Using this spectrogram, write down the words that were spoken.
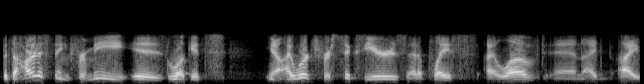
but the hardest thing for me is look, it's you know, I worked for six years at a place I loved, and I I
